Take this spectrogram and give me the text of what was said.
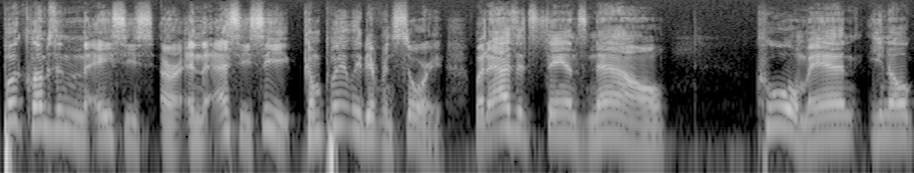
put Clemson in the ACC or in the SEC, completely different story. But as it stands now, cool, man. You know,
